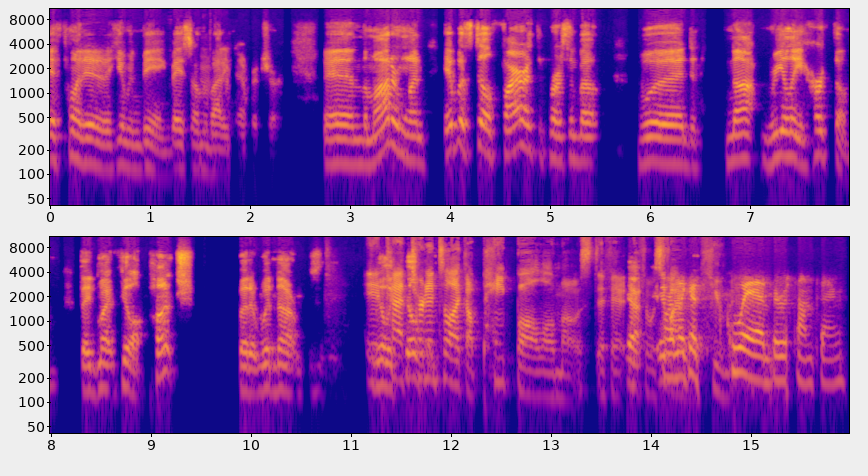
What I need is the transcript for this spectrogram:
if pointed at a human being based on the Hmm. body temperature. In the modern one, it would still fire at the person, but would not really hurt them. They might feel a punch, but it would not. it really kind of killed turned them. into like a paintball almost if it, Yeah, if it was or like a at human. squid or something.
